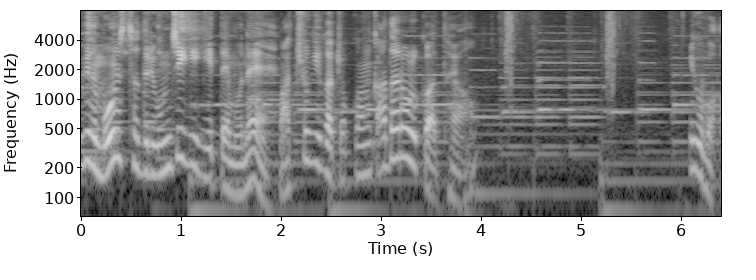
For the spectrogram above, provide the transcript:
여기는 몬스터들이 움직이기 때문에 맞추기가 조금 까다로울 것 같아요. 이거 봐.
